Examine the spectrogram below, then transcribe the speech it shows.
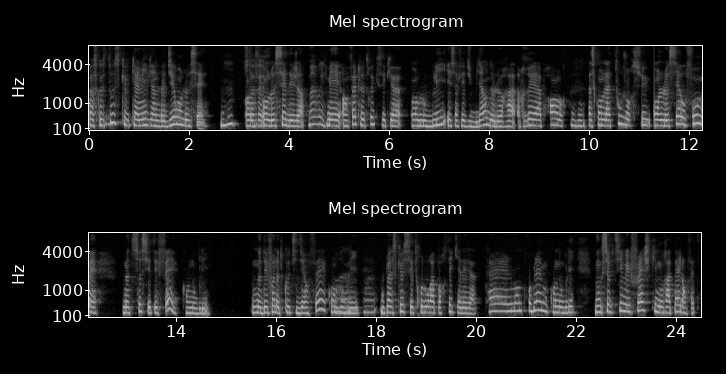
parce que tout ce que Camille vient de le dire, on le sait. Mhm. Tout on, le sait déjà. Oui. Mais en fait, le truc, c'est que on l'oublie et ça fait du bien de le réapprendre Mhm. parce qu'on l'a toujours su. On le sait au fond, mais notre société fait qu'on oublie. Des fois, notre quotidien fait qu'on Ouais, oublie. ouais. Ou parce que c'est trop lourd à porter qu'il y a déjà tellement de problèmes qu'on oublie. Donc, ce petit refresh qui nous rappelle, en fait.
